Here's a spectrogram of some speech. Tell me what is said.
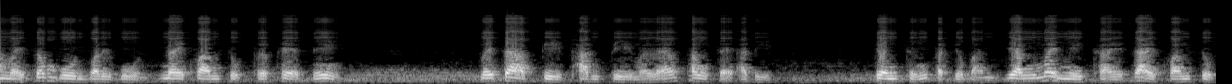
ำให้สมบูรณ์บริบูรณ์ในความสุขประเภทนี้ ไม่ทราบกี่พันปีมาแล้วตั้งแต่อดีต จนถึงปัจจุบันยังไม่มีใครได้ความสุข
